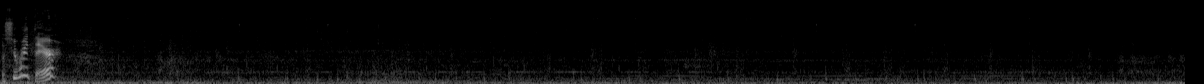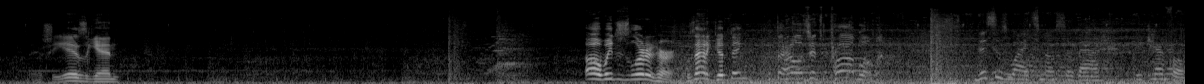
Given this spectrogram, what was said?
Was she right there? She is again. Oh, we just alerted her. Was that a good thing? What the hell is its problem? This is why it smells so bad. Be careful.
